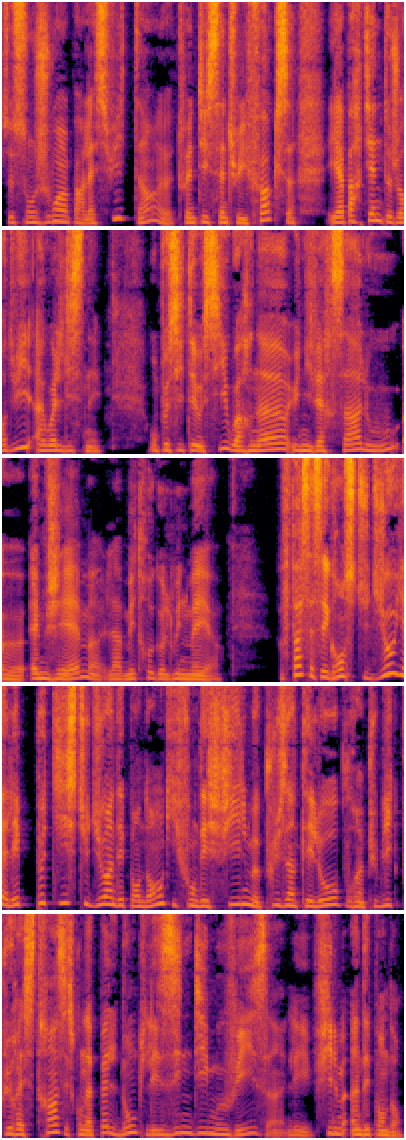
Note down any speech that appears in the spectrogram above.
se sont joints par la suite, hein, 20th Century Fox, et appartiennent aujourd'hui à Walt Disney. On peut citer aussi Warner, Universal ou euh, MGM, la Metro Goldwyn Mayer. Face à ces grands studios, il y a les petits studios indépendants qui font des films plus intello pour un public plus restreint. C'est ce qu'on appelle donc les indie movies, hein, les films indépendants.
